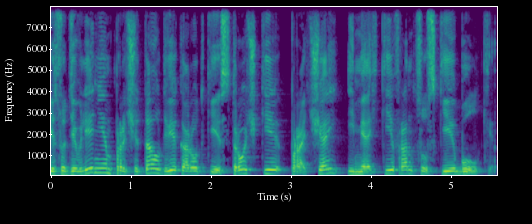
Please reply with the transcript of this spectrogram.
и с удивлением прочитал две короткие строчки про чай и мягкие французские булки.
